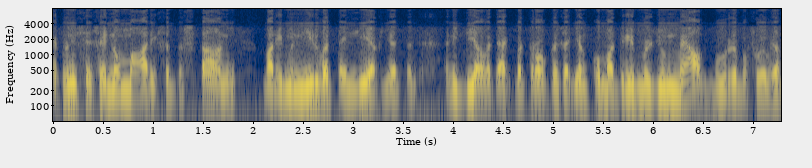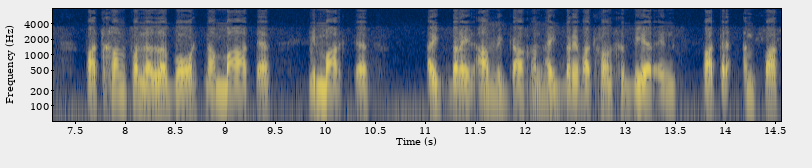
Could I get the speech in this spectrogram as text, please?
ek wil nie sê sy nomadiese bestaan nie, maar die manier wat hy leef, weet in, in die deel wat ek betrokke is, is 1,3 miljoen melkbore byvoorbeeld. Wat gaan van hulle word na mate die markte uitbrei in Afrika mm. gaan uitbrei? Wat gaan gebeur en watter impak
